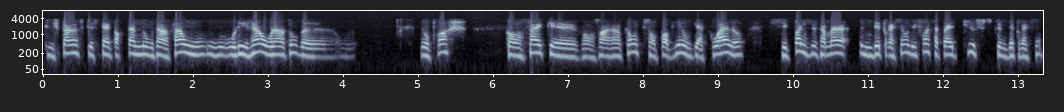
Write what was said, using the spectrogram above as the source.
puis je pense que c'est important de nos enfants ou, ou, les gens au l'entour de nos proches qu'on sait que qu'on s'en rend compte qu'ils sont pas bien ou qu'il y a quoi là c'est pas nécessairement une dépression. Des fois, ça peut être plus qu'une dépression.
